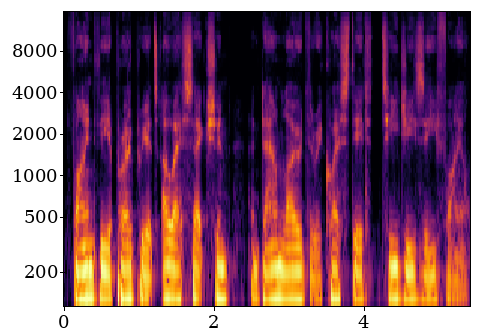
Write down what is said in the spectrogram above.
Find the appropriate OS section and download the requested TGZ file.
